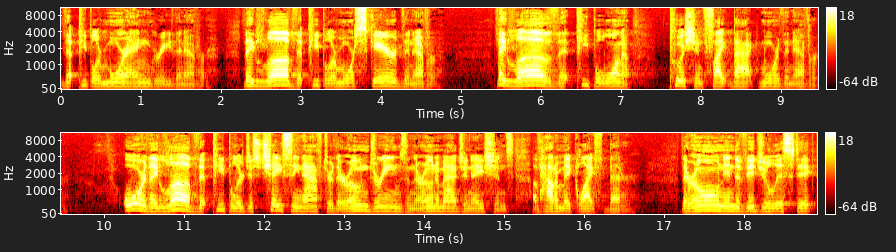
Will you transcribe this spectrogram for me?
that people are more angry than ever. They love that people are more scared than ever. They love that people want to push and fight back more than ever. Or they love that people are just chasing after their own dreams and their own imaginations of how to make life better. Their own individualistic,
